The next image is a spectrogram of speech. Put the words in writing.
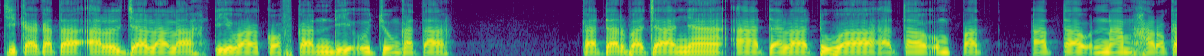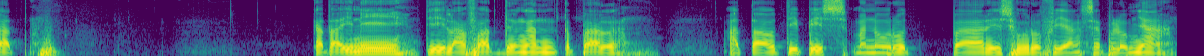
Jika kata al-jalalah diwakofkan di ujung kata, kadar bacaannya adalah dua atau empat atau enam harokat. Kata ini dilafat dengan tebal atau tipis menurut baris huruf yang sebelumnya.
